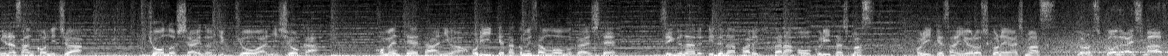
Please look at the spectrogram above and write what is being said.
皆さんこんにちは。今日の試合の実況は西岡。コメンテーターには堀池匠さんをお迎えしてジグナル・イドゥナパルクからお送りいたします。堀池さんよろしくお願いします。よろしくお願いします。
